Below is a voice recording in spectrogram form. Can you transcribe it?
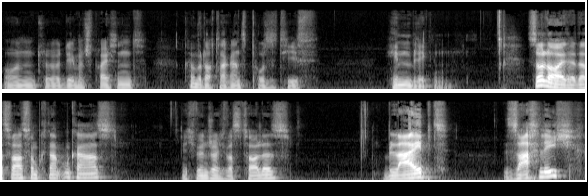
Und äh, dementsprechend können wir doch da ganz positiv hinblicken. So Leute, das war's vom Knappencast. Ich wünsche euch was Tolles. Bleibt sachlich.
